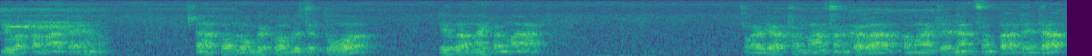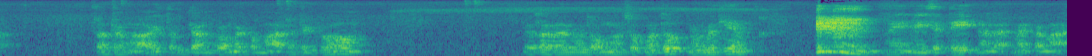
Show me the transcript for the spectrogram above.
เรียกว่าประมาทแล้วถ้าความหลงเป็นความรู้สึกตัวเรียกว่าไม่ประมาท วายะธรรมาสังขาราประมาเจนะสัมปาเตตะท่านทั้งหลายจงจำความไม่ประมาทให้ถึงพร้อมเวลาอะไรมันหลงมันสุขมันทุกข์มันไม่เที่ยงไม่มีสตินั่นแหละไม่ประมาท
